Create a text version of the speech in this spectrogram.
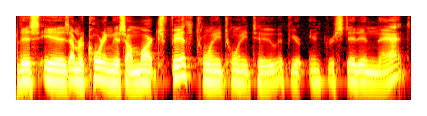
this is, I'm recording this on March 5th, 2022, if you're interested in that.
